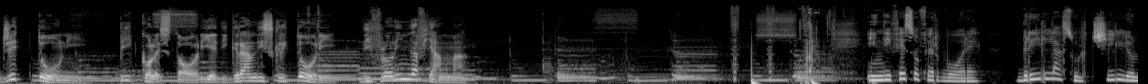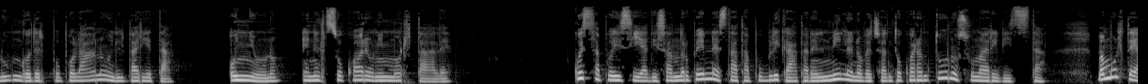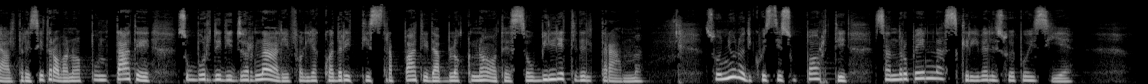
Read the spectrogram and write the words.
Gettoni, piccole storie di grandi scrittori di Florinda Fiamma. Indifeso fervore, brilla sul ciglio lungo del popolano il varietà. Ognuno è nel suo cuore un immortale. Questa poesia di Sandro Penna è stata pubblicata nel 1941 su una rivista, ma molte altre si trovano appuntate su bordi di giornali, fogli a quadretti strappati da block notice o biglietti del tram. Su ognuno di questi supporti Sandro Penna scrive le sue poesie.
